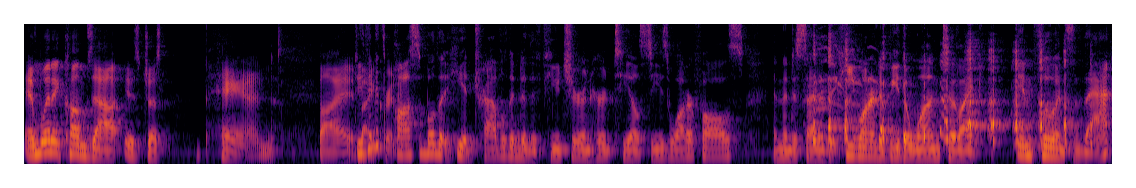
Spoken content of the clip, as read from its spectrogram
And when it comes out, is just panned. by. Do you by think it's possible that he had traveled into the future and heard TLC's Waterfalls and then decided that he wanted to be the one to like influence that?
